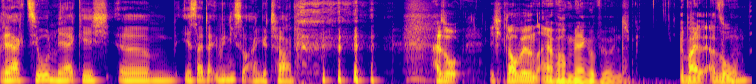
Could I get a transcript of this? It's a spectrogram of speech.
Reaktion merke ich, ähm, ihr seid da irgendwie nicht so angetan. also, ich glaube, wir sind einfach mehr gewöhnt. Weil, also, mhm.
